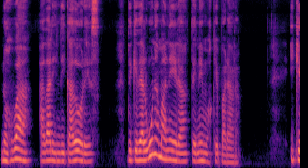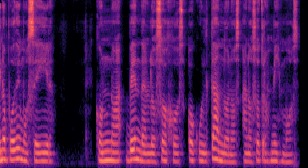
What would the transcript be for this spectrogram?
nos va a dar indicadores de que de alguna manera tenemos que parar. Y que no podemos seguir con una venda en los ojos ocultándonos a nosotros mismos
